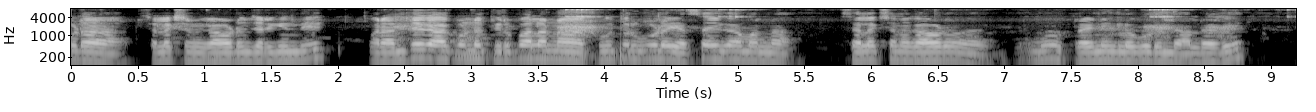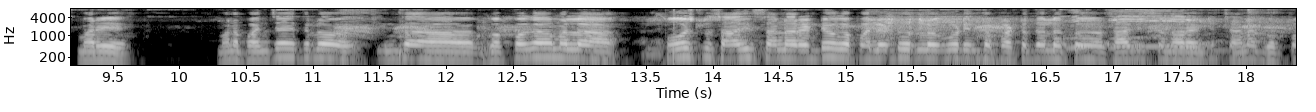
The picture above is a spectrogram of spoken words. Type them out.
కూడా సెలక్షన్ కావడం జరిగింది. మరి అంతేకాకుండా తిరుపాలన్న కూతురు కూడా ఎస్ఐగా మన సెలక్షన్ కావడం ట్రైనింగ్లో కూడా ఉంది ఆల్రెడీ మరి మన పంచాయతీలో ఇంత గొప్పగా మళ్ళా పోస్టులు సాధిస్తున్నారంటే ఒక పల్లెటూరులో కూడా ఇంత పట్టుదలతో సాధిస్తున్నారంటే చాలా గొప్ప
